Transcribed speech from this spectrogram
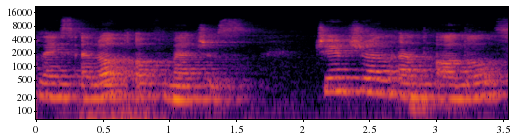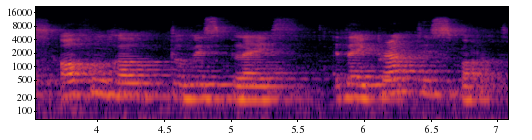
plays a lot of matches. Children and adults often go to this place. They practice sport.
